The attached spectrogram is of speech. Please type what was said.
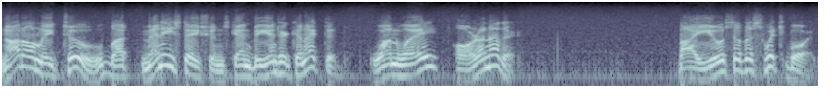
Not only two, but many stations can be interconnected, one way or another, by use of a switchboard.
